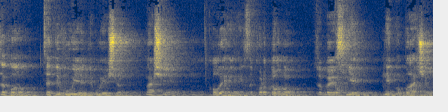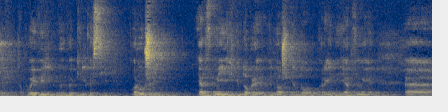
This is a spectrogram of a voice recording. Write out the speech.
закону. Це дивує, дивує, що наші колеги із-за кордону з ОБСЄ не побачили такої великої кількості порушень. Я розумію їхнє добре відношення до України, я розумію е,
